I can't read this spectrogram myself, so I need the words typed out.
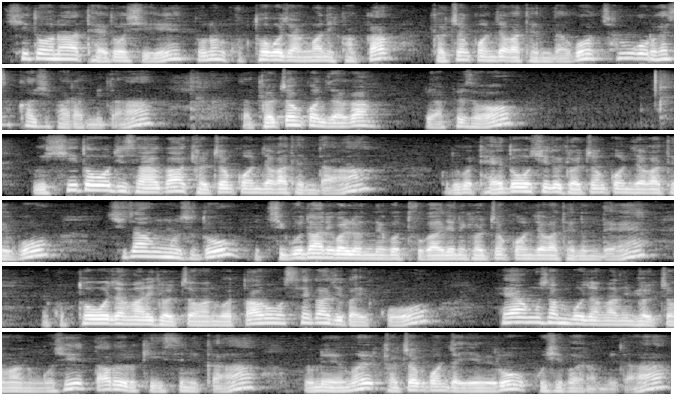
시도나 대도시 또는 국토부 장관이 각각 결정권자가 된다고 참고로 해석하시 기 바랍니다. 자, 결정권자가 앞에서 시도지사가 결정권자가 된다. 그리고 대도시도 결정권자가 되고 시장문수도 지구단위 관련된 거두 가지는 결정권자가 되는데 국토부 장관이 결정하는 거 따로 세 가지가 있고 해양수산부 장관이 결정하는 것이 따로 이렇게 있으니까 이 내용을 결정권자 예외로 보시 기 바랍니다.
